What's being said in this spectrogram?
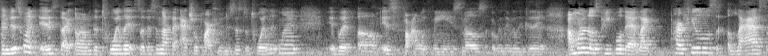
And this one is like um the toilette. So this is not the actual perfume. This is the toilette one. But um it's fine with me. It smells really really good. I'm one of those people that like perfumes last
